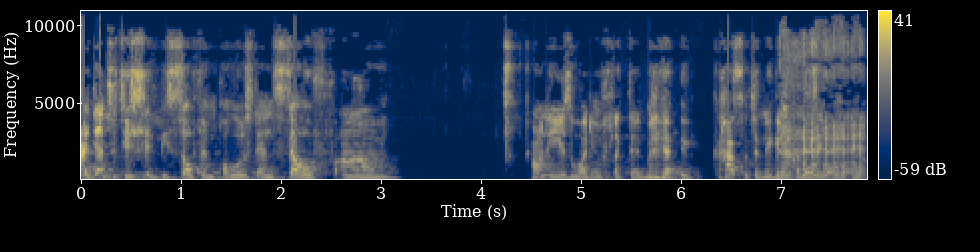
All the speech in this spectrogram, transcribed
identity should be self-imposed and self um, I want to use the word inflicted, but it has such a negative connotation.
